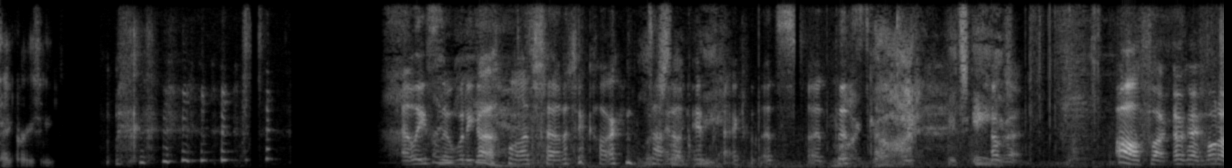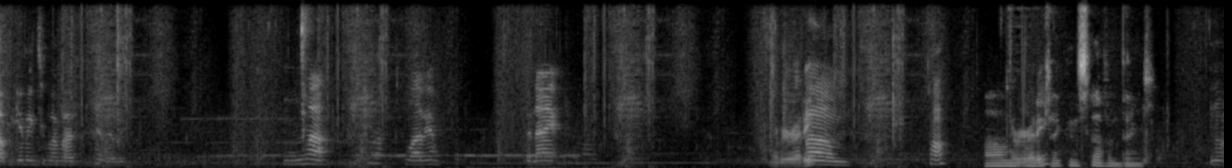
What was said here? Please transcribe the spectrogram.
Okay, crazy. At least I'm nobody got launched out of the car and Looks died on like we- impact. That's uh, My that's God, it's Eve. Okay. Oh fuck. Okay, hold up. Give me two point five. Hey, baby. Mwah. Love you. Good night. Are we ready? Um. Huh? Um, Are we ready? taking stuff and things. No.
